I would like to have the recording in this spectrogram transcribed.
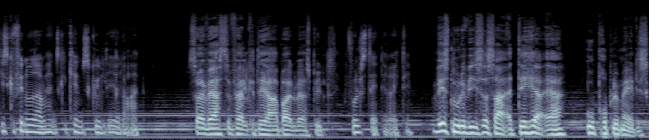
de skal finde ud af, om han skal kendes skyldig eller ej. Så i værste fald kan det her arbejde være spildt. Fuldstændig rigtigt. Hvis nu det viser sig, at det her er uproblematisk,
